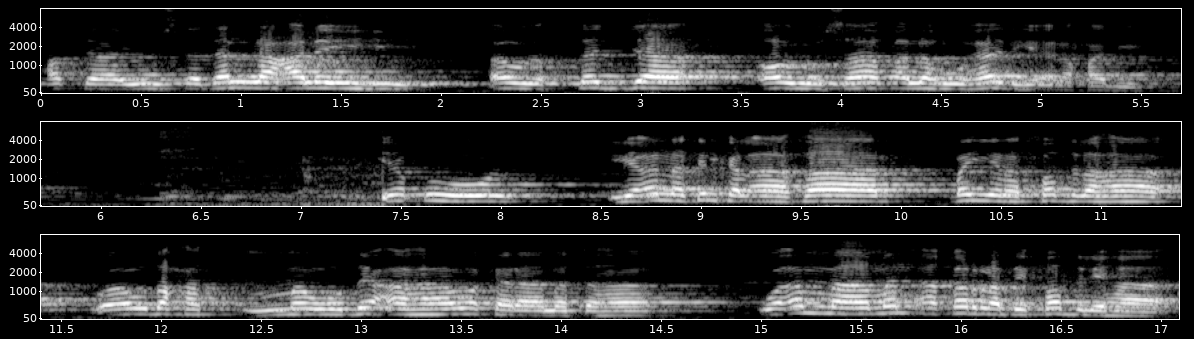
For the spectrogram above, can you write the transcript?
xataa yustadla calayhi aw yuxtaja aw yusaaqa lahu hadihi alaxaadiid yaquul lأna tilka alaahaar bayanat fadlaha وأوضحت موضعها وكرامتها وأما من أقر بفضلها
